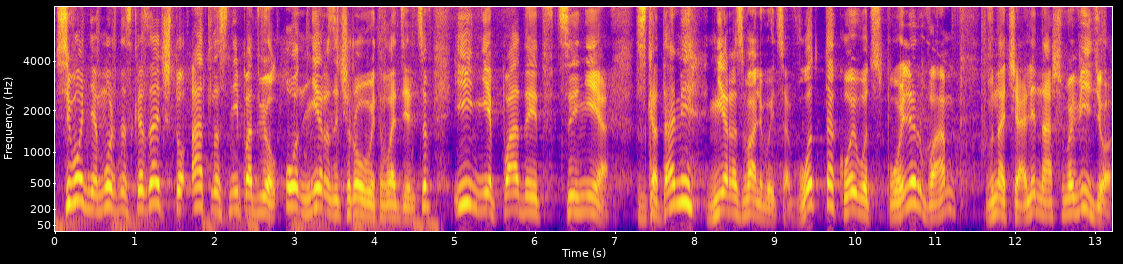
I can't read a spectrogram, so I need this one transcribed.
Сегодня можно сказать, что Atlas не подвел. Он не разочаровывает владельцев и не падает в цене. С годами не разваливается. Вот такой вот спойлер вам в начале нашего видео.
